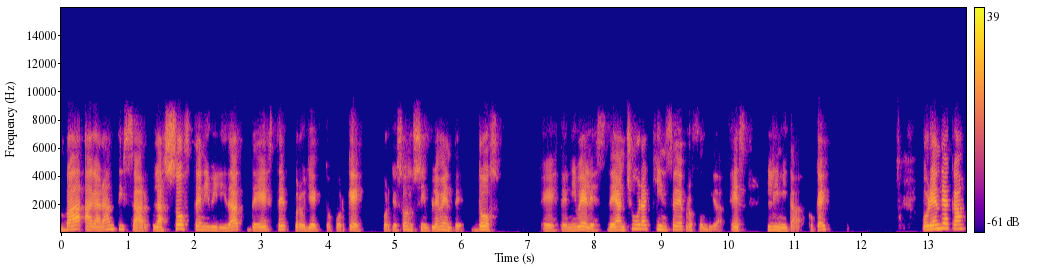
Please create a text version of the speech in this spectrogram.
va a garantizar la sostenibilidad de este proyecto. ¿Por qué? Porque son simplemente dos este, niveles de anchura, 15 de profundidad. Es limitada, ¿ok? Por ende, acá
